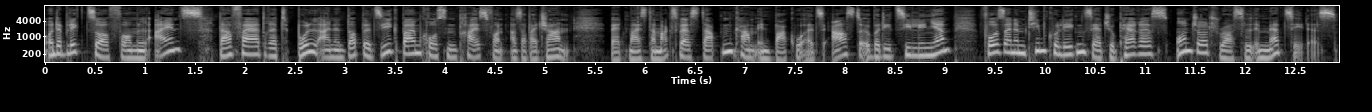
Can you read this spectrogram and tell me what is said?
Und der Blick zur Formel 1. Da feiert Red Bull einen Doppelsieg beim großen Preis von Aserbaidschan. Weltmeister Max Verstappen kam in Baku als erster über die Ziellinie vor seinem Teamkollegen Sergio Perez und George Russell im Mercedes.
